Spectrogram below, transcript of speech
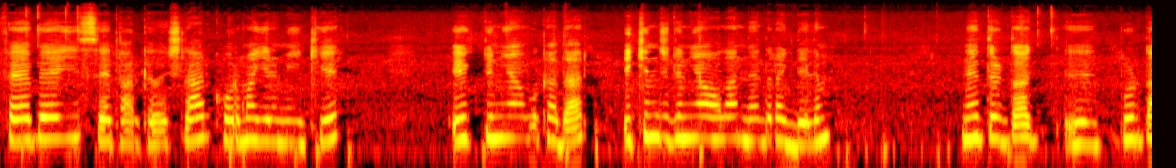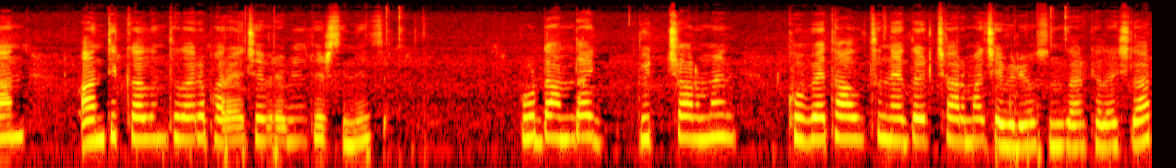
FBI set arkadaşlar. Koruma 22. İlk dünya bu kadar. İkinci dünya olan Nether'a gidelim. Nether'da e, buradan antik kalıntıları paraya çevirebilirsiniz. Buradan da güç çarmı kuvvet altı Nether çarma çeviriyorsunuz arkadaşlar.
